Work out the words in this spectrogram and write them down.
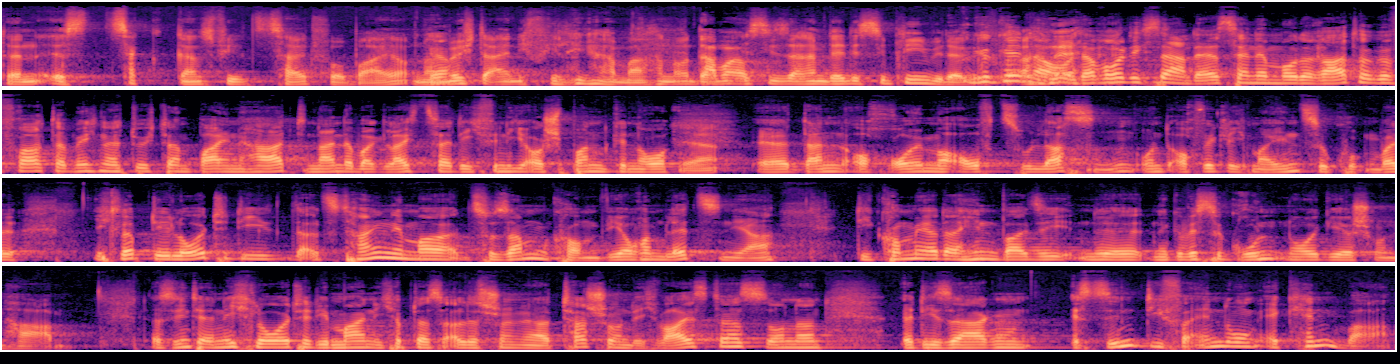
dann ist zack ganz viel Zeit vorbei und man ja. möchte eigentlich viel länger machen und dann Aber ist die Sache in der Disziplin wieder gefragt. Genau, da wollte ich sagen, da ist ja der Moderator gefragt, da bin ich natürlich dann beinhart. Nein, aber gleichzeitig finde ich auch spannend, genau ja. äh, dann auch Räume aufzulassen und auch wirklich mal hinzugucken, weil ich glaube, die Leute, die als Teilnehmer zusammenkommen, wie auch im letzten Jahr, die kommen ja dahin, weil sie eine, eine gewisse Grundneugier schon haben. Das sind ja nicht Leute, die meinen, ich habe das alles schon in der Tasche und ich weiß das, sondern äh, die sagen, es sind die Veränderungen erkennbar.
